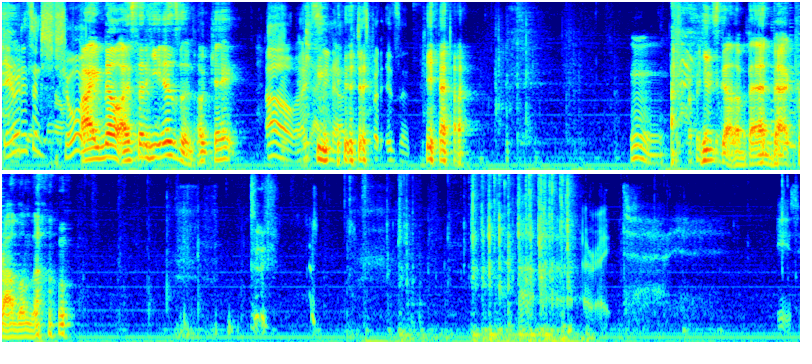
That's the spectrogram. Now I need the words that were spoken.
Garrett isn't short. I know. I said he isn't. Okay. Oh, I see now. You just put isn't. Yeah. Mm, I think I He's can got a bad back problem though. All right. Easy.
